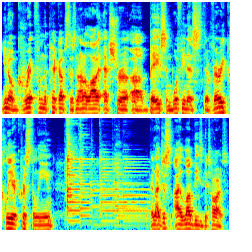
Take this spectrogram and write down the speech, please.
you know, grit from the pickups. There's not a lot of extra uh, bass and woofiness. They're very clear, crystalline. And I just, I love these guitars.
